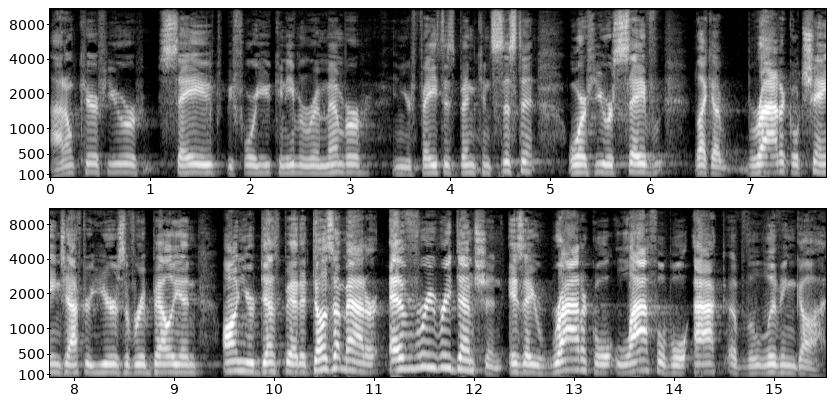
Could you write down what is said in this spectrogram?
I don't care if you were saved before you can even remember and your faith has been consistent, or if you were saved like a radical change after years of rebellion on your deathbed, it doesn't matter. Every redemption is a radical, laughable act of the living God.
